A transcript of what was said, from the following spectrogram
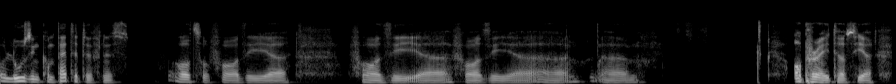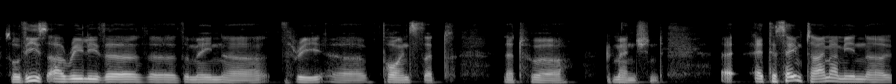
losing competitiveness also for the uh, for the uh, for the uh, um, operators here. So these are really the the, the main uh, three uh, points that that were mentioned. Uh, at the same time, I mean, uh,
